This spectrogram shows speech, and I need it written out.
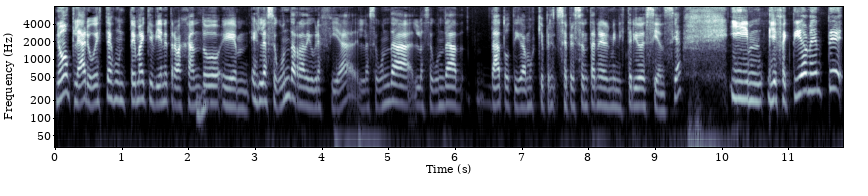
no, claro, este es un tema que viene trabajando, es la segunda radiografía, la segunda, la segunda datos, digamos, que pre- se presentan en el Ministerio de Ciencia. Y, y efectivamente,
